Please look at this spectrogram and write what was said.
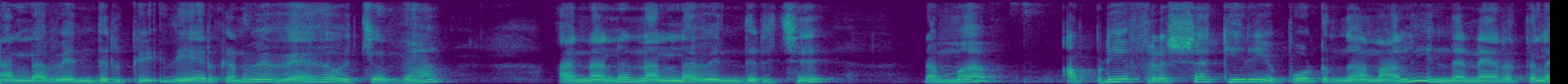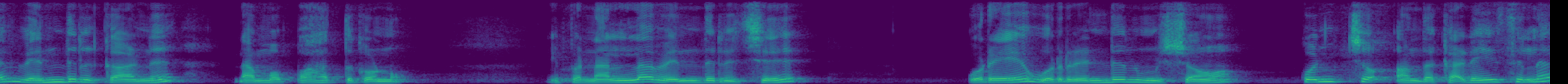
நல்லா வெந்திருக்கு. இது ஏற்கனவே வேக வச்சது தான் அதனால் நல்லா வெந்துருச்சு. நம்ம அப்படியே ஃப்ரெஷ்ஷாக கீரையை போட்டிருந்தானாலும் இந்த நேரத்தில் வெந்திருக்கான்னு நம்ம பார்த்துக்கணும். இப்போ நல்லா வெந்துருச்சு. ஒரே ஒரு ரெண்டு நிமிஷம் கொஞ்சம் அந்த கடைசியில்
